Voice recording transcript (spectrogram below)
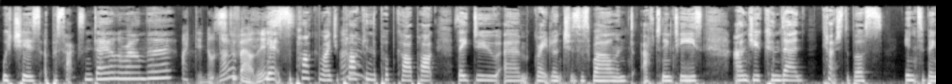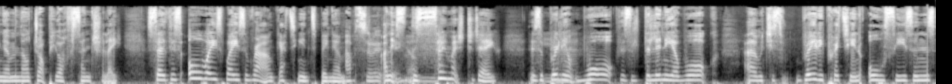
which is Upper Saxondale around there. I did not know about this. Yeah, it's the park and ride. You park Oh. in the pub car park. They do um, great lunches as well and afternoon teas, and you can then catch the bus into Bingham and they'll drop you off centrally. So there's always ways around getting into Bingham. Absolutely, and it's there's so much to do. There's a brilliant walk. There's the linear walk, uh, which is really pretty in all seasons.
